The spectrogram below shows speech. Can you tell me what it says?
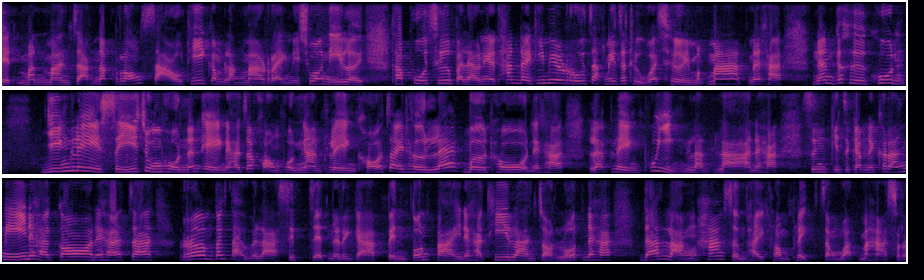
ด็ดๆมันๆจากนักร้องสาวที่กำลังมาแรงในช่วงนี้เลย ถ้าพูดชื่อไปแล้วเนี่ยท่านใดที่ไม่รู้จักนี่จะถือว่าเชยมากๆนะคะ นั่นก็คือคุณ หญิงลีศรีจุมพลนั่นเองนะคะเจ้าของผลงานเพลงขอใจเธอแลกเบอร์โทรนะคะและเพลงผู้หญิงหลั่นล้านะคะ ซึ่งกิจกรรมในครั้งนี้นะคะก็นะคะจะเริ่มตั้งแต่เวลา 17 นาฬิกาเป็นต้นไปนะคะที่ลานจอดรถนะคะ ด้านหลังห้างเสริมไทยคลอมเพล็กซ์จังหวัดมหาสาร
